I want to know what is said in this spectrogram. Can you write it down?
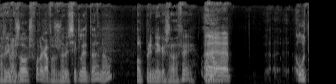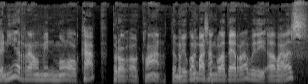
arribes a Oxford, agafes una bicicleta, no? El primer que s'ha de fer, o no? Eh, ho tenia realment molt al cap, però, eh, clar, també quan vas a Anglaterra, vull dir, a vegades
